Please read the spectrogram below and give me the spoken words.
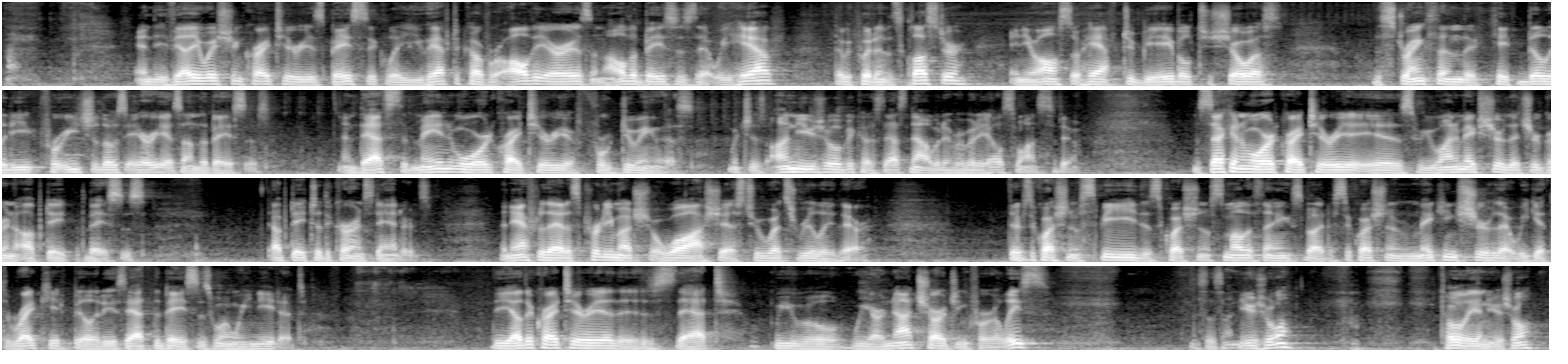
And the evaluation criteria is basically you have to cover all the areas and all the bases that we have, that we put in this cluster, and you also have to be able to show us the strength and the capability for each of those areas on the bases. And that's the main award criteria for doing this, which is unusual because that's not what everybody else wants to do. The second award criteria is we want to make sure that you're going to update the bases, update to the current standards. And after that, it's pretty much a wash as to what's really there. There's a question of speed, there's a question of some other things, but it's a question of making sure that we get the right capabilities at the bases when we need it. The other criteria is that we, will, we are not charging for a lease. This is unusual, totally unusual.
